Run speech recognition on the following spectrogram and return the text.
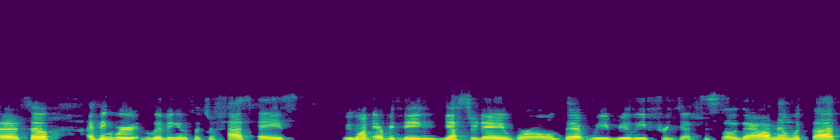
uh, so. I think we're living in such a fast pace. We want everything yesterday world that we really forget to slow down. And with that,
